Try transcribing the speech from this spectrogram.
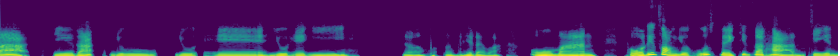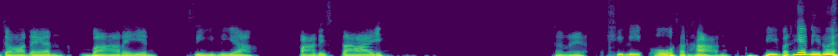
ตาร์ อิรักยูยูเอยูเออีเดี๋ยวประเทศไหนวะ โอมานโถที่สองอยู่อุซเบกิสถาน จีน จอร์แดน บาเรน ซีเรีย ปาเลสไตน์อะไรอะคิริโอสถาน มีประเทศนี้ด้วย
